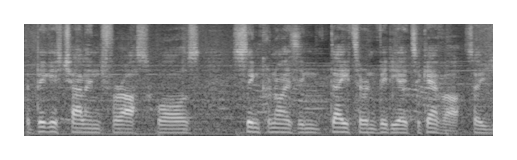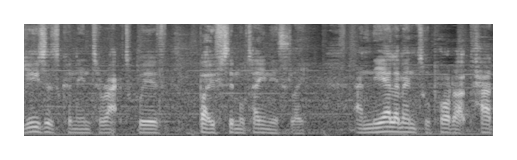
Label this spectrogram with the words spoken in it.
The biggest challenge for us was synchronizing data and video together so users can interact with both simultaneously. And the Elemental product had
